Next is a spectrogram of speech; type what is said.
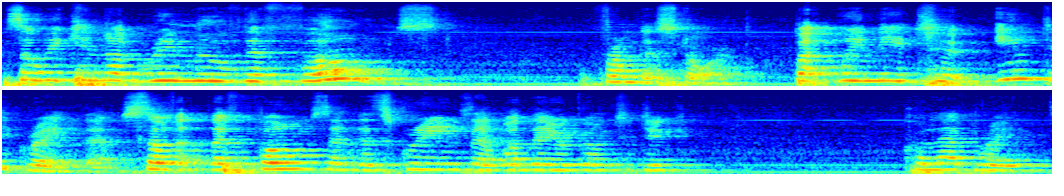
So we cannot remove the phones from the store. But we need to integrate them so that the phones and the screens and what they are going to do collaborate.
